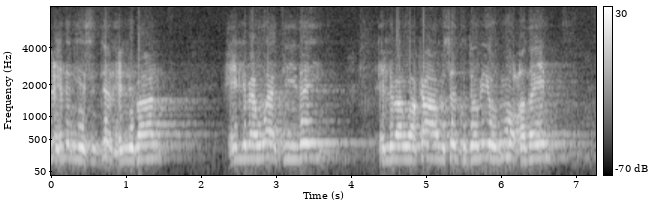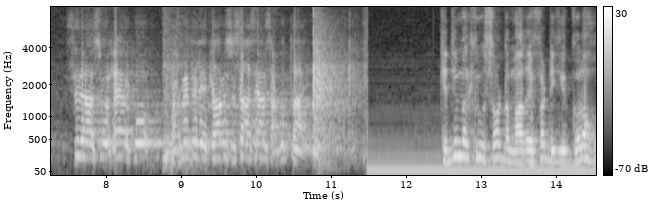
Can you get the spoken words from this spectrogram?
lixdan iyo siddeed xildhibaan. Xildhibaan waa diiday. Xildhibaan waa ka aamusay guddoomiyuhu muu codayn sidaasuu xeerku wax beddelaya kaabistu sidaasay ansax ku tahay. Kadib markii uu soo dhammaaday fadhigii golahu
